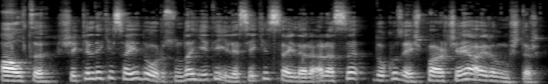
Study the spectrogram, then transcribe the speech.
6. Şekildeki sayı doğrusunda 7 ile 8 sayıları arası 9 eş parçaya ayrılmıştır.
